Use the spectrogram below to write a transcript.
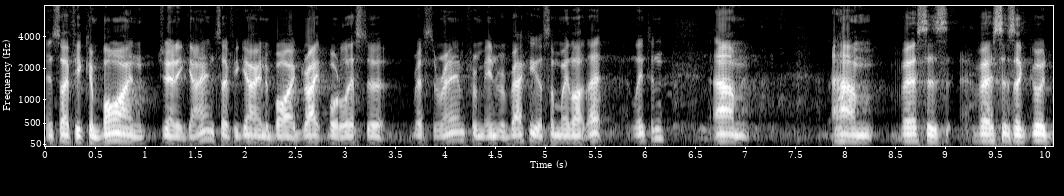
And so if you combine genetic gain, so if you're going to buy a great Border Leicester restaurant from Inverbrackie or somewhere like that, Linton, um, um, versus, versus a good,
